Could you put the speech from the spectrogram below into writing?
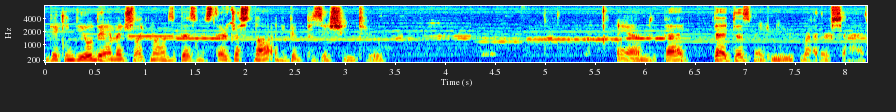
they can deal damage like no one's business. They're just not in a good position to. And that that does make me rather sad.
